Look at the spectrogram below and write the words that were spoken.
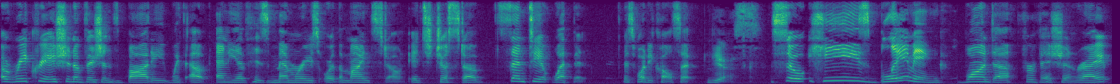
a recreation of Vision's body without any of his memories or the Mind Stone. It's just a sentient weapon, is what he calls it. Yes. So he's blaming Wanda for Vision, right?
